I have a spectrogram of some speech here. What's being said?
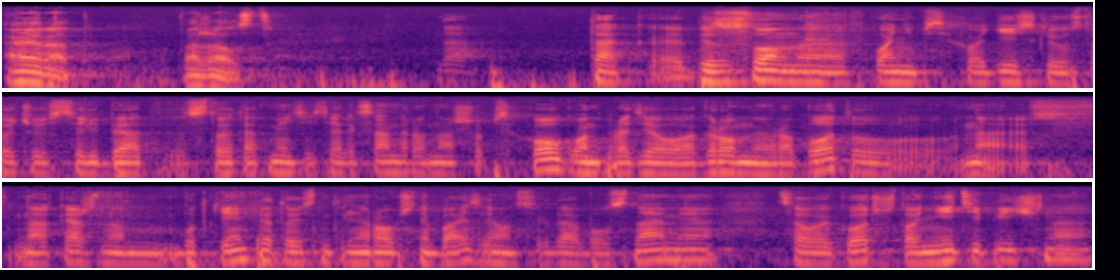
Айрат, пожалуйста. Да. Так, э, безусловно, в плане психологической устойчивости ребят стоит отметить Александра, нашего психолога. Он проделал огромную работу на, на каждом буткемпе, то есть на тренировочной базе. Он всегда был с нами целый год, что нетипично,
